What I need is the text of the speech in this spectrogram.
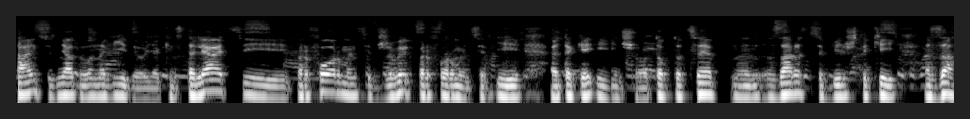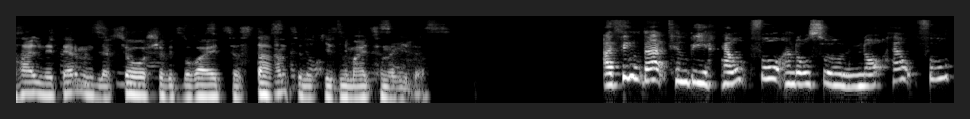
танцю, знятого на відео, як інсталяції, um, перформансів, живих перформансів і е, таке іншого. Тобто, це е, зараз це більш такий загальний термін для всього, що відбувається з танцем, який знімається на відео. I think that can be helpful and also not helpful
